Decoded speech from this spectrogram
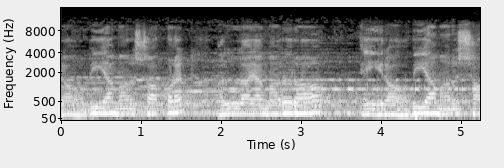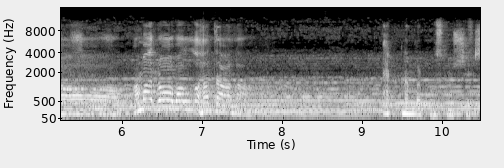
রবি আমার সব পড়েন আল্লাহ আমার রব, এই রবি আমার সব। আমার রব আল্লাহ এক নম্বর প্রশ্ন শেষ।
